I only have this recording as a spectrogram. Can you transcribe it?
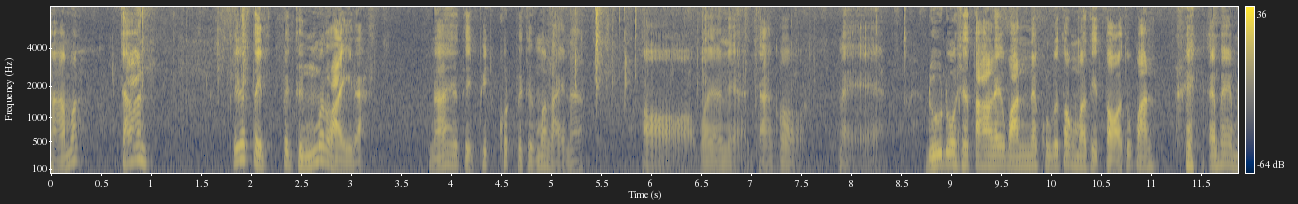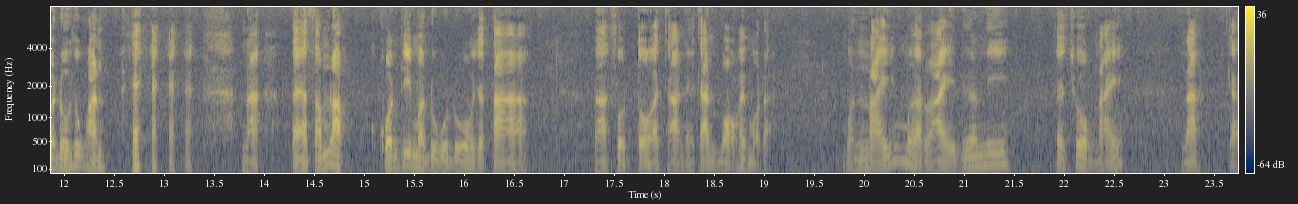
ถามว่าอาจารย์จะติดไปถึงเมื่อไหร่ล่ะนะจะติดพิษครุฑไปถึงเมื่อไหร่นะอ๋อเพราะฉะนั้นเนี่ยอาจารย์ก็แหมดูดวงชะตารายวันนะคุณก็ต้องมาติดต่อทุกวันไม่ให้มาดูทุกวันนะแต่สำหรับคนที่มาดูดวงชะตานะส่วนตัวอาจารย์เนี่ยอาจารย์บอกให้หมดอะ วันไหนเมื่อไรเดือนนี้จะช่วงไหนนะแต่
